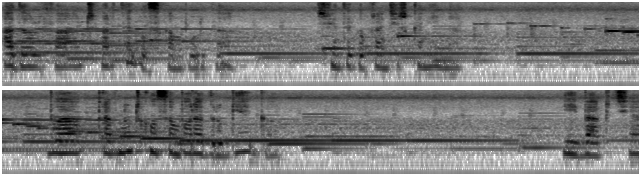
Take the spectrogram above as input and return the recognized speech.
Adolfa IV z Hamburga, świętego Franciszkanina. Była prawnuczką Sobora II. Jej babcia,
